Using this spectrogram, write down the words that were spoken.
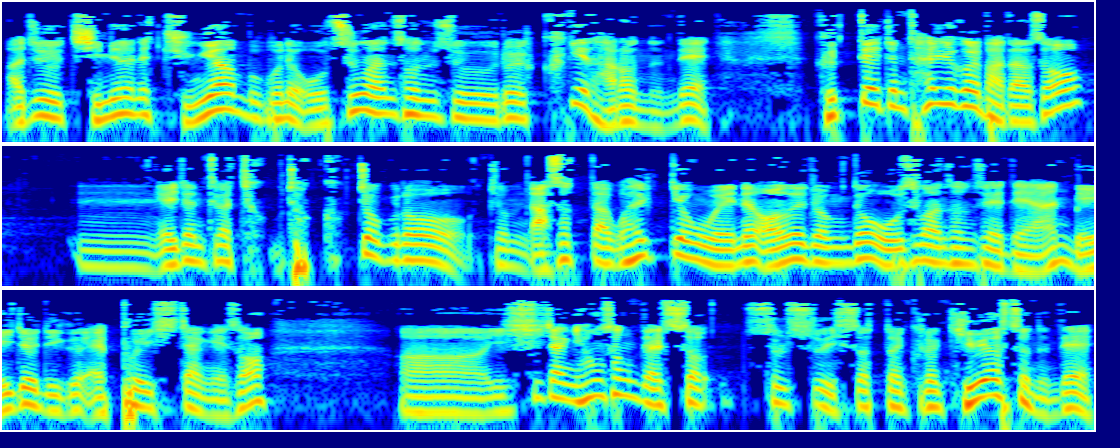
아주 지면의 중요한 부분에 오승환 선수를 크게 다뤘는데 그때 좀 탄력을 받아서 음, 에이전트가 적극적으로 좀 나섰다고 할 경우에는 어느 정도 오승환 선수에 대한 메이저리그 FA 시장에서 어, 이 시장이 형성될 수 있었던 그런 기회였었는데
